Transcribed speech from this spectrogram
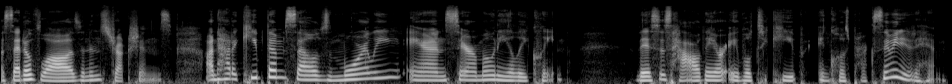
a set of laws and instructions on how to keep themselves morally and ceremonially clean. This is how they are able to keep in close proximity to Him,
